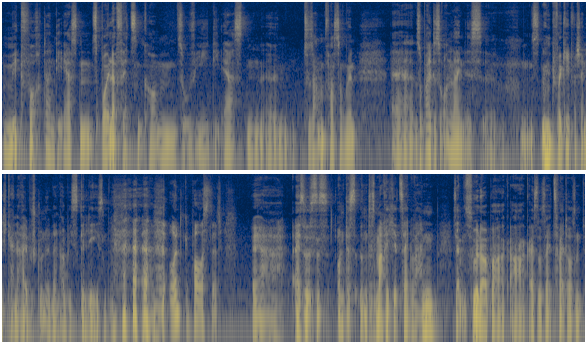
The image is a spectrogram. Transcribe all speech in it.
Mittwoch dann die ersten Spoilerfetzen kommen, sowie die ersten ähm, Zusammenfassungen. Äh, sobald es online ist, äh, es vergeht wahrscheinlich keine halbe Stunde, dann habe ich es gelesen. ähm, und gepostet. Ja, also es ist, und das, und das mache ich jetzt seit wann? Seit dem Thriller Bark Arc, also seit 2007,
